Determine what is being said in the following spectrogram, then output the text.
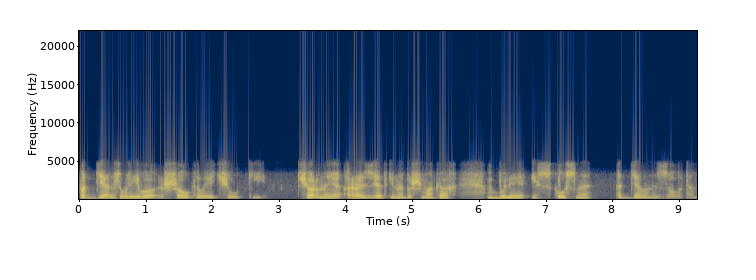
поддерживали его шелковые чулки. Черные розетки на башмаках были искусно отделаны золотом.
